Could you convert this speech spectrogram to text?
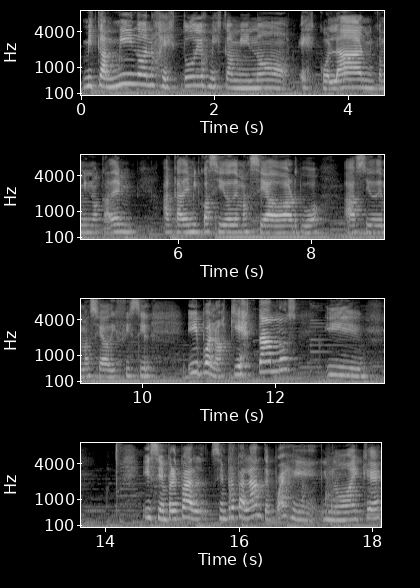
mi camino en los estudios, mi camino escolar, mi camino académico ha sido demasiado arduo, ha sido demasiado difícil. Y bueno, aquí estamos y, y siempre para siempre adelante, pues, y no hay que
